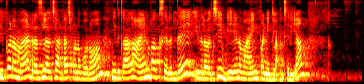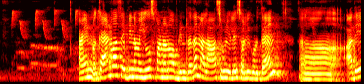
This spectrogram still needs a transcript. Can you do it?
இப்போ நம்ம ட்ரெஸ்ஸில் வச்சு அட்டாச் பண்ண போகிறோம் இதுக்காக அயன் பாக்ஸ் எடுத்து இதில் வச்சு இப்படியே நம்ம அயன் பண்ணிக்கலாம். சரியா? அயன் கேன்வாஸ் எப்படி நம்ம யூஸ் பண்ணணும் அப்படின்றத நான் லாஸ்ட் வீடியோலேயே சொல்லி கொடுத்தேன். அதே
